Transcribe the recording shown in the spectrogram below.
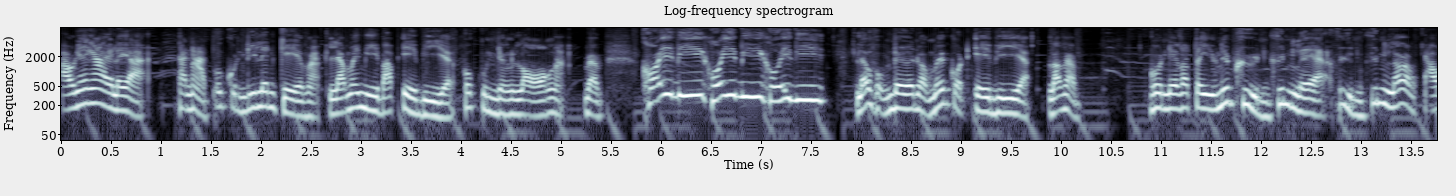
เอาง่าย ๆ เลยอะขนาดพวกคุณที่เล่นเกมอะแล้วไม่มีบัฟเอบีอะพวกคุณยังร้องอะแบบขอเอบีขอเอบีขอเอบีแล้วผมเดินแบบไม่กด A B อะแล้วแบบคนในสตรีมนี่ผื่นขึ้นเลยอะผื่นขึ้นแล้วแบบเกา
